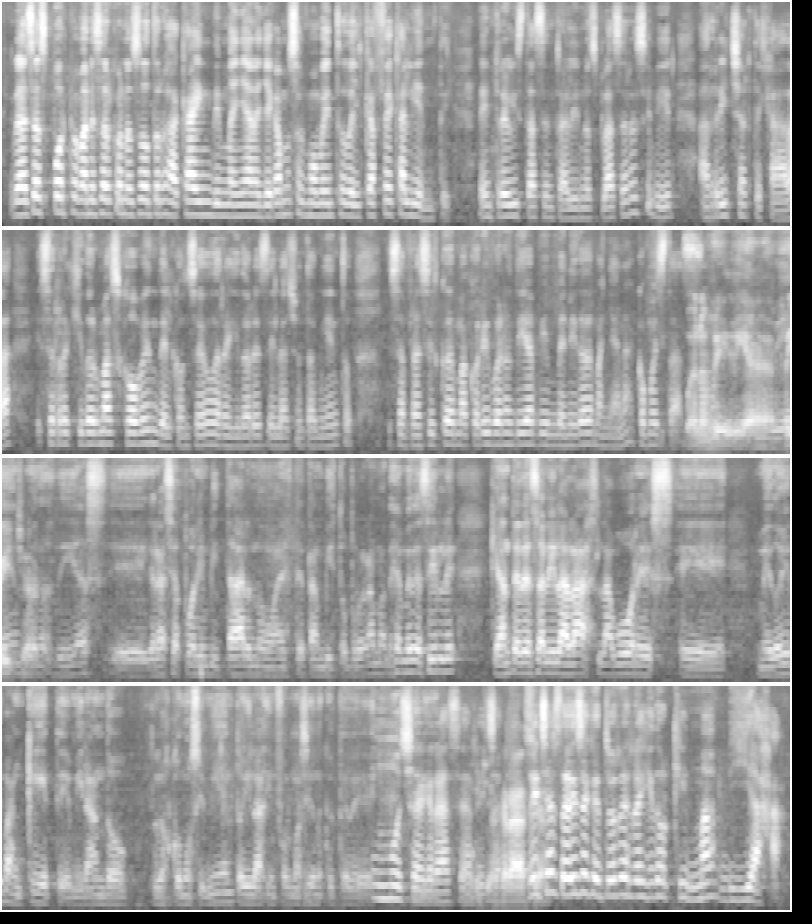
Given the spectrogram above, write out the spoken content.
Gracias por permanecer con nosotros acá en De Mañana. Llegamos al momento del café caliente, la entrevista central y nos place recibir a Richard Tejada, es el regidor más joven del Consejo de Regidores del Ayuntamiento de San Francisco de Macorís. Buenos días, bienvenido de Mañana, ¿cómo estás? Buenos días, Richard. Buenos días, eh, gracias por invitarnos a este tan visto programa. Déjeme decirle que antes de salir a las labores eh, me doy banquete mirando los conocimientos y las informaciones que ustedes... Muchas gracias, Richard. Gracias. Richard, se dice que tú eres el regidor que más viaja.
